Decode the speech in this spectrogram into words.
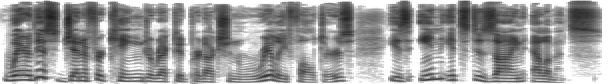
Where this Jennifer King directed production really falters is in its design elements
